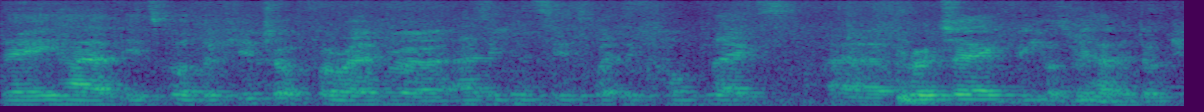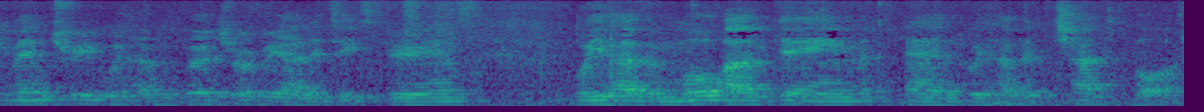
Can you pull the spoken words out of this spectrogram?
they have, it's called The Future of Forever. As you can see, it's quite a complex uh, project because we have a documentary, we have a virtual reality experience, we have a mobile game, and we have a chatbot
